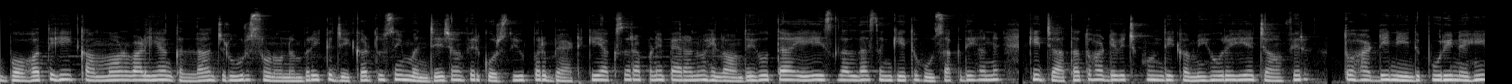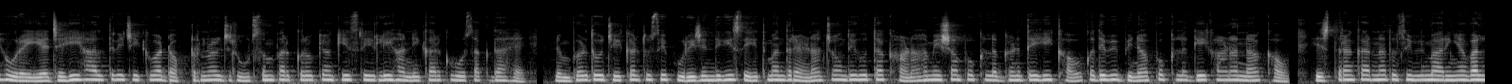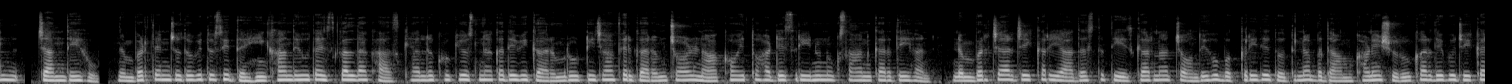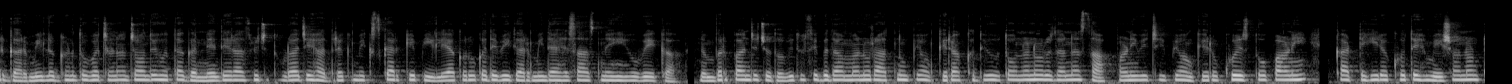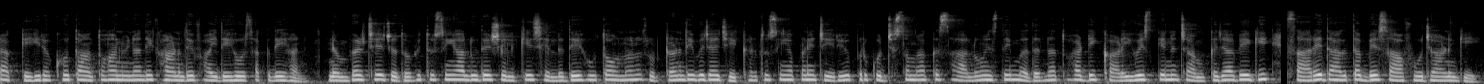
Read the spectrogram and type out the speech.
ਬਹੁਤ ਹੀ ਕੰਮ ਆਉਣ ਵਾਲੀਆਂ ਗੱਲਾਂ ਜ਼ਰੂਰ ਸੁਣੋ। ਨੰਬਰ 1 ਜੇਕਰ ਤੁਸੀਂ ਮੰਜੇ ਜਾਂ ਫਿਰ ਕੁਰਸੀ ਉੱਪਰ ਬੈਠ ਕੇ ਅਕਸਰ ਆਪਣੇ ਪੈਰਾਂ ਨੂੰ ਹਿਲਾਉਂਦੇ ਹੋ, ਤਾਂ ਇਹ ਇਸ ਗੱਲ ਦਾ ਸੰਕੇਤ ਹੋ ਸਕਦੇ ਹਨ ਕਿ ਜਾਂ ਤਾਂ ਤੁਹਾਡੇ ਵਿੱਚ ਖੂਨ ਦੀ ਕਮੀ ਹੋ ਰਹੀ ਹੈ ਜਾਂ ਫਿਰ ਤੁਹਾਡੀ ਨੀਂਦ ਪੂਰੀ ਨਹੀਂ ਹੋ ਰਹੀ ਹੈ। ਅਜਿਹੀ ਹਾਲਤ ਵਿੱਚ ਇੱਕ ਵਾਰ ਡਾਕਟਰ ਨਾਲ ਜ਼ਰੂਰ ਸੰਪਰਕ ਕਰੋ, ਕਿਉਂਕਿ ਇਹ ਸਰੀਰ ਲਈ ਹਾਨੀਕਾਰਕ ਹੋ ਸਕਦਾ ਹੈ। ਨੰਬਰ 2 ਜੇਕਰ ਤੁਸੀਂ ਪੂਰੀ ਜ਼ਿੰਦਗੀ ਸਿਹਤਮੰਦ ਰਹਿਣਾ ਚਾਹੁੰਦੇ ਹੋ, ਤਾਂ ਖਾਣਾ ਹਮੇਸ਼ਾ ਭੁੱਖ ਲੱਗਣ ਤੇ ਹੀ ਖਾਓ। ਕਦੇ ਵੀ ਬਿਨਾਂ ਭੁੱਖ ਲੱਗੇ ਖਾਣਾ ਨਾ ਖਾਓ। ਇਸ ਤਰ੍ਹਾਂ ਕਰਨਾ ਤੁਸੀਂ ਬਿਮਾਰੀਆਂ ਵੱਲ ਜਾਂਦੇ ਹੋ? ਨੰਬਰ 3 ਜਦੋਂ ਵੀ ਤੁਸੀਂ ਦਹੀਂ ਖਾਂਦੇ ਹੋ ਤਾਂ ਇਸ ਗੱਲ ਦਾ ਖਾਸ ਖਿਆਲ ਰੱਖੋ ਕਿ ਉਸ ਨਾਲ ਕਦੇ ਵੀ ਗਰਮ ਰੋਟੀ ਜਾਂ ਫਿਰ ਗਰਮ ਚੌਲ ਨਾ ਖਾਓ, ਇਹ ਤੁਹਾਡੇ ਸਰੀਰ ਨੂੰ ਨੁਕਸਾਨ ਕਰਦੇ ਹਨ। ਨੰਬਰ 4 ਜੇਕਰ ਯਾਦਸਤ ਤੇਜ਼ ਕਰਨਾ ਚਾਹੁੰਦੇ ਹੋ, ਬੱਕਰੀ ਦੇ ਦੁੱਧ ਨਾਲ ਬਦਾਮ ਖਾਣੇ ਸ਼ੁਰੂ ਕਰ ਦੇਵੋ ਜੇਕਰ ਗਰਮੀ ਲੱਗਣ ਤੋਂ ਬਚਣਾ ਚਾਹੁੰਦੇ ਹੋ, ਤਾਂ ਗੰਨੇ ਦੇ ਰਸ ਵਿੱਚ ਥੋੜਾ ਜਿਹਾ ਅਦਰਕ ਮਿਕਸ ਕਰਕੇ ਪੀ ਲਿਆ ਕਰੋ, ਕਦੇ ਵੀ ਗਰਮੀ ਦਾ ਅਹਿਸਾਸ ਨਹੀਂ ਹੋਵੇਗਾ। ਨੰਬਰ 5 ਜਦੋਂ ਵੀ ਤੁਸੀਂ ਬਦਾਮਾਂ ਨੂੰ ਰਾਤ ਨੂੰ ਭਿਉਂ ਕੇ ਰੱਖਦੇ ਹੋ, ਤਾਂ ਉਹਨਾਂ ਨੂੰ ਰੋਜ਼ਾਨਾ ਸਾਫ਼ ਪਾਣੀ ਵਿੱਚ ਹੀ ਭਿਉਂ ਕੇ ਰੱਖੋ। ਇਸ ਤੋਂ ਪਾਣੀ ਘੱਟ ਹੀ ਰੱਖੋ ਤੇ ਹਮੇਸ਼ਾ ਉਹਨਾਂ ਨੂੰ ਢੱਕ ਕੇ ਹੀ ਰੱਖੋ ਤਾਂ ਤੁਹਾਨੂੰ ਇਹਨਾਂ ਦੇ ਖਾਣ ਦੇ ਫਾਇਦੇ ਹੋ ਸਕਦੇ ਹਨ। ਨੰਬਰ 6 ਜਦੋਂ ਵੀ ਤੁਸੀਂ ਆਲੂ ਦੇ ਛਿਲਕੇ ਛਿੱਲਦੇ ਹੋ ਤਾਂ ਉਹਨਾਂ ਨੂੰ ਸੁੱਟਣ ਦੀ ਬਜਾਏ ਜੇਕਰ ਤੁਸੀਂ ਆਪਣੇ ਚਿਹਰੇ ਉੱਪਰ ਕੁਝ ਸਮਾਂ ਘਸਾ ਲਓ, ਇਸ ਦੀ ਮਦਦ ਨਾਲ ਤੁਹਾਡੀ ਕਾਲੀ ਹੋਈ ਸਕਿਨ ਚਮਕ ਜਾਵੇਗੀ, ਸਾਰੇ ਦਾਗ ਧੱਬੇ ਸਾਫ਼ ਹੋ ਜਾਣਗੇ।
